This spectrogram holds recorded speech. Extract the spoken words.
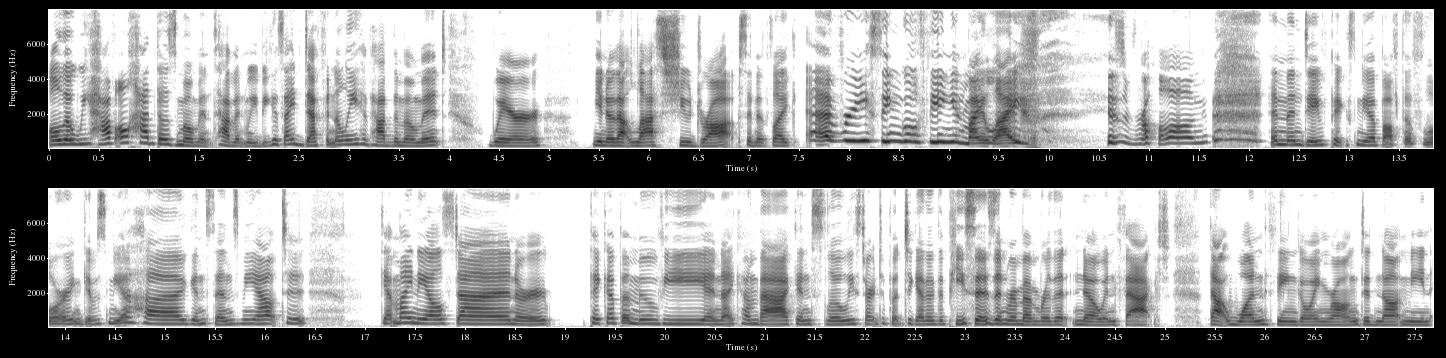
Although we have all had those moments, haven't we? Because I definitely have had the moment where you know that last shoe drops and it's like every single thing in my life is wrong. And then Dave picks me up off the floor and gives me a hug and sends me out to get my nails done or pick up a movie and I come back and slowly start to put together the pieces and remember that no, in fact, that one thing going wrong did not mean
